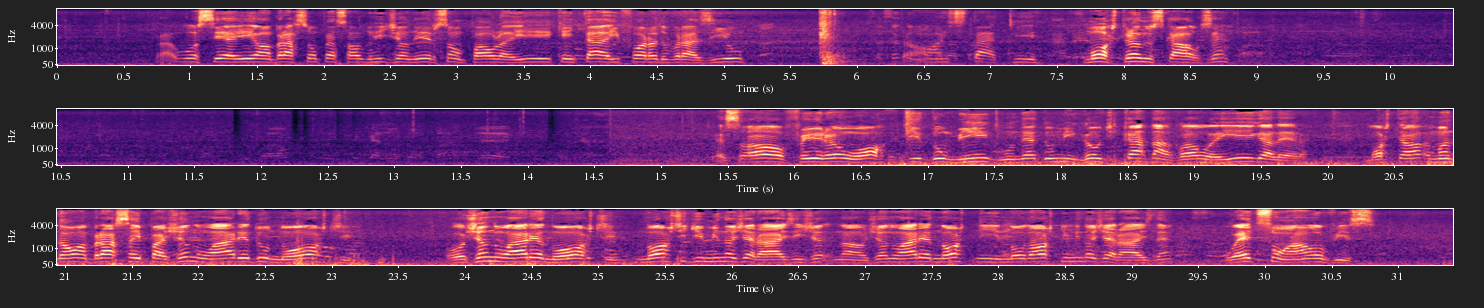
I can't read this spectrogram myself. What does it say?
Pra você aí, um abração pessoal do Rio de Janeiro, São Paulo aí, quem tá aí fora do Brasil. Então a gente está aqui mostrando os carros, né? Pessoal, feirão orca aqui domingo, né? Domingão de carnaval aí, galera. Mostrar, mandar um abraço aí para Januária do Norte. Ou Januária Norte, norte de Minas Gerais. Não, Januária Norte, no norte de Minas Gerais, né? O Edson Alves.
